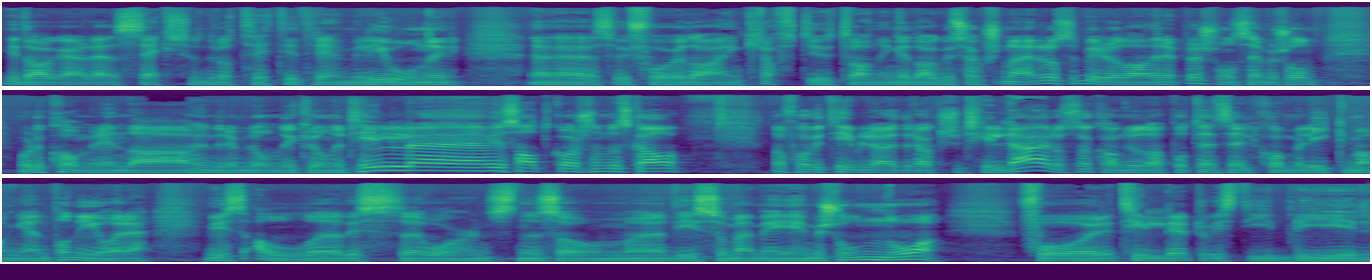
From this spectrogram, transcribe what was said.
I dag er det 633 millioner. Eh, så vi får jo da en kraftig utvanning i dagens aksjonærer. Og så blir det da en reparasjonsemisjon hvor det kommer inn da 100 millioner kroner til eh, hvis alt går som det skal. Da får vi 10 milliarder aksjer til der, og så kan jo da potensielt komme like mange igjen på nyåret hvis alle disse warrantsene som eh, de som er med i emisjonen nå, får får tildelt, og hvis de blir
